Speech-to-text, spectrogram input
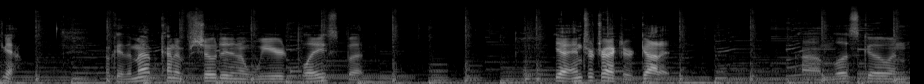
Yeah. Okay, the map kind of showed it in a weird place, but... Yeah, enter tractor. Got it. Um, let's go and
